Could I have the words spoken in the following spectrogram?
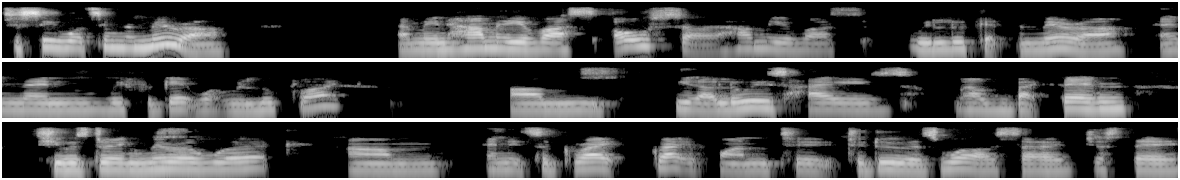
to see what's in the mirror. I mean how many of us also how many of us we look at the mirror and then we forget what we look like? Um, you know louise hayes um, back then she was doing mirror work um, and it's a great great one to to do as well. So just the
